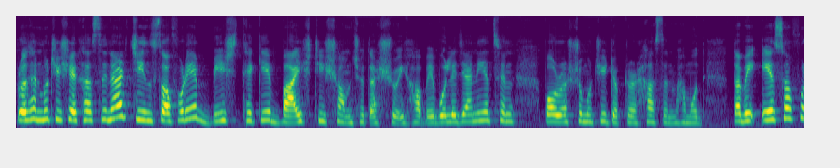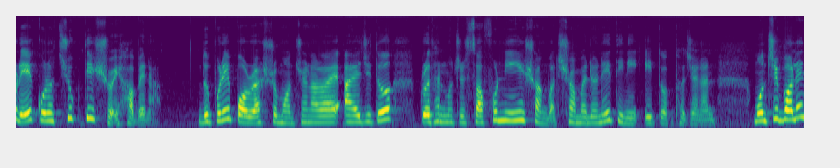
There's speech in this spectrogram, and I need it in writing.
প্রধানমন্ত্রী শেখ হাসিনার চীন সফরে বিশ থেকে বাইশটি সমঝোতা সই হবে বলে জানিয়েছেন পররাষ্ট্রমন্ত্রী ডক্টর হাসান মাহমুদ। তবে এ সফরে কোনো চুক্তি সই হবে না। দুপুরে পররাষ্ট্র মন্ত্রণালয়ে আয়োজিত প্রধানমন্ত্রীর সফর নিয়ে সংবাদ সম্মেলনে তিনি এই তথ্য জানান। মন্ত্রী বলেন,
